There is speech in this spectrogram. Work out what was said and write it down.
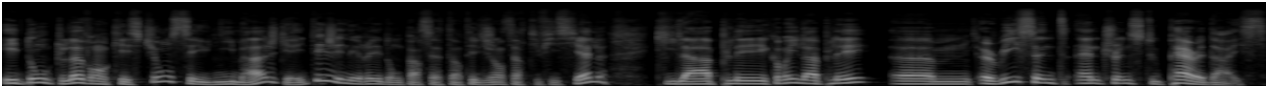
Et donc l'œuvre en question, c'est une image qui a été générée donc par cette intelligence artificielle qu'il a appelé, comment il l'a appelé euh, A Recent Entrance to Paradise,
